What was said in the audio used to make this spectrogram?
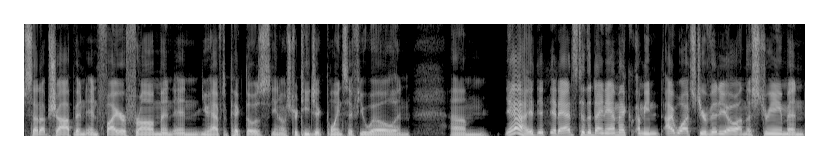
set up shop and, and fire from and, and you have to pick those you know strategic points if you will and um, yeah it, it, it adds to the dynamic i mean i watched your video on the stream and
